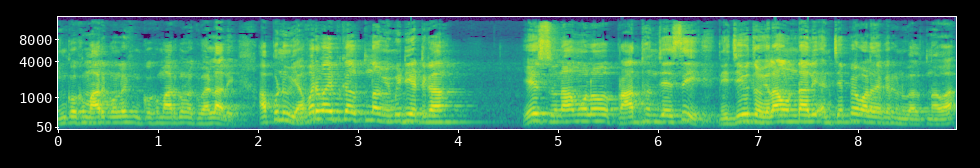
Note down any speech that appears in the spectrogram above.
ఇంకొక మార్గంలోకి ఇంకొక మార్గంలోకి వెళ్ళాలి. అప్పుడు నువ్వు ఎవరి వైపుకి వెళ్తున్నావు ఇమీడియట్గా? ఏ సునామోలో ప్రార్థన చేసి నీ జీవితం ఎలా ఉండాలి అని చెప్పే వాళ్ళ దగ్గరికి నువ్వు వెళ్తున్నావా?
